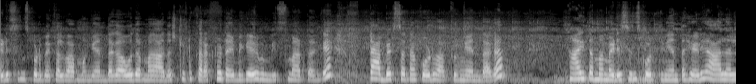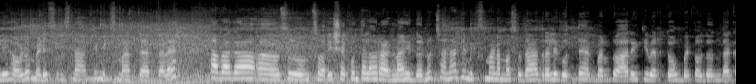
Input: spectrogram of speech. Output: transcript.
ಮೆಡಿಸಿನ್ಸ್ ಕೊಡಬೇಕಲ್ವ ಅಮ್ಮಂಗೆ ಅಂದಾಗ, ಹೌದಮ್ಮ ಆದಷ್ಟು ಕರೆಕ್ಟ್ ಟೈಮಿಗೆ ಮಿಸ್ ಮಾಡ್ದಂಗೆ ಟ್ಯಾಬ್ಲೆಟ್ಸನ್ನು ಕೊಡು ಹಾಕಂಗೆ ಅಂದಾಗ, ಆಯಿತಮ್ಮ ಮೆಡಿಸಿನ್ಸ್ ಕೊಡ್ತೀನಿ ಅಂತ ಹೇಳಿ ಹಾಲಲ್ಲಿ ಅವಳು ಮೆಡಿಸಿನ್ಸ್ನ ಹಾಕಿ ಮಿಕ್ಸ್ ಮಾಡ್ತಾ ಇರ್ತಾಳೆ. ಆವಾಗ ಸು ಸಾರಿ ಶಕುಂತಲ ಅವ್ರ ಅಣ್ಣ ಇದ್ದನು ಚೆನ್ನಾಗಿ ಮಿಕ್ಸ್ ಮಾಡಮ್ಮ ಸುಧಾ, ಅದರಲ್ಲಿ ಗೊತ್ತೇ ಆಗಬಾರ್ದು, ಆ ರೀತಿ ಬೆರ್ತು ಹೋಗ್ಬೇಕು ಅದು ಅಂದಾಗ.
